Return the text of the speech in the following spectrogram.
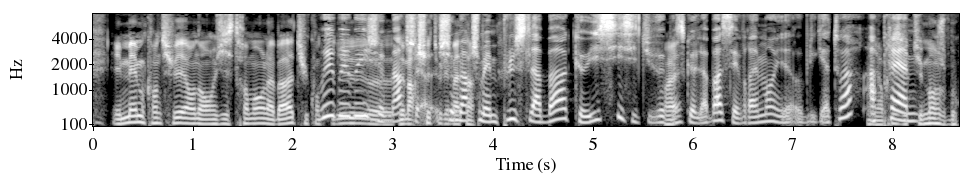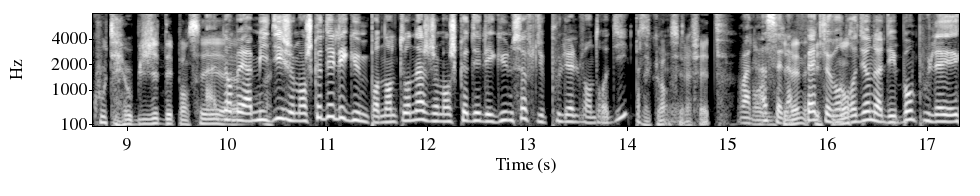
et même quand tu es en enregistrement là-bas, tu continues de marcher tous les matins. Je marche même plus là-bas que ici, si tu veux. Parce que là-bas, c'est vraiment obligatoire. Après, tu manges beaucoup, tu es obligé de dépenser. Ah, non, mais à midi, je mange que des légumes pendant le tournage, je mange que des légumes, sauf du poulet le vendredi. D'accord, c'est la fête. Voilà, c'est la fête. Le vendredi, on a des bons poulets.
